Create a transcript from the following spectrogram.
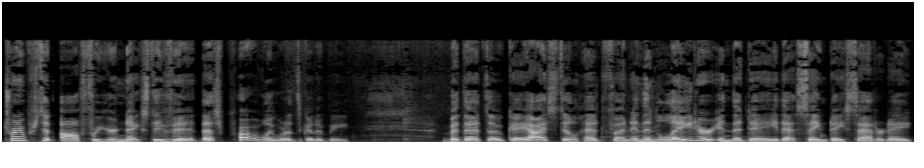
20% off for your next event. That's probably what it's going to be but that's okay. I still had fun. And then later in the day, that same day, Saturday,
